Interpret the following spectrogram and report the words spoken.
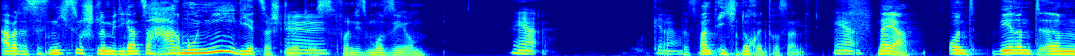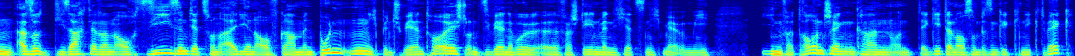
aber das ist nicht so schlimm wie die ganze Harmonie, die jetzt zerstört mhm. ist von diesem Museum. Ja. Genau. Das fand ich noch interessant. Ja. Naja, und während, ähm, also die sagt ja dann auch, sie sind jetzt von all ihren Aufgaben entbunden, ich bin schwer enttäuscht und sie werden ja wohl äh, verstehen, wenn ich jetzt nicht mehr irgendwie ihnen Vertrauen schenken kann. Und der geht dann auch so ein bisschen geknickt weg.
